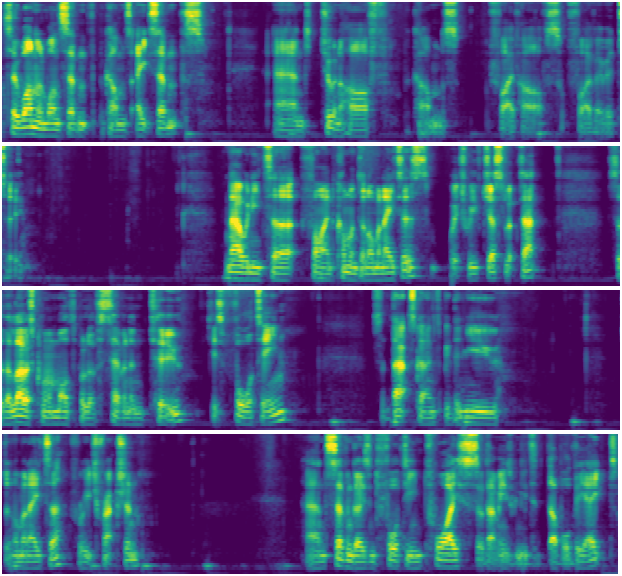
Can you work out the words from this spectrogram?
So one and one seventh becomes eight sevenths and two and a half becomes five halves, or five over two. Now we need to find common denominators, which we've just looked at. So the lowest common multiple of 7 and 2 is 14. So that's going to be the new denominator for each fraction. And 7 goes into 14 twice, so that means we need to double the 8.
